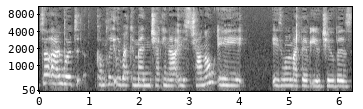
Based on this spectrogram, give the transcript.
So I would completely recommend checking out his channel. He is one of my favourite YouTubers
